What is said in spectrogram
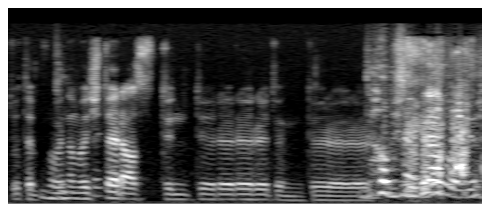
Tutaj powinno być teraz. Tyn, tyryryry, tyn, tyryry. Dobrze było już.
